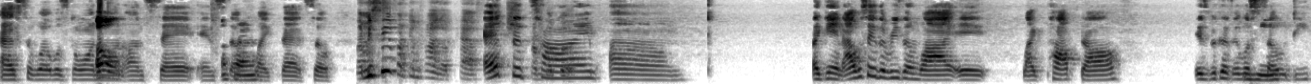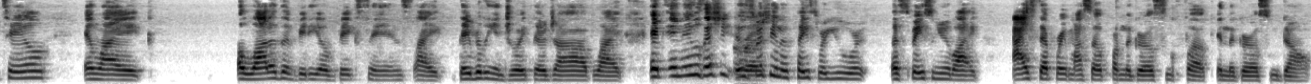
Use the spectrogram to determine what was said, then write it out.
as to what was going Oh. on on set and stuff Okay. like that. So let me see if I can find a passage. at the from book. time um again i would say the reason why it like popped off is because it was Mhm. so detailed and like a lot of the video vixens like they really enjoyed their job like and, and it was actually Correct. especially in a place where you were a space when you're like i separate myself from the girls who fuck and the girls who don't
